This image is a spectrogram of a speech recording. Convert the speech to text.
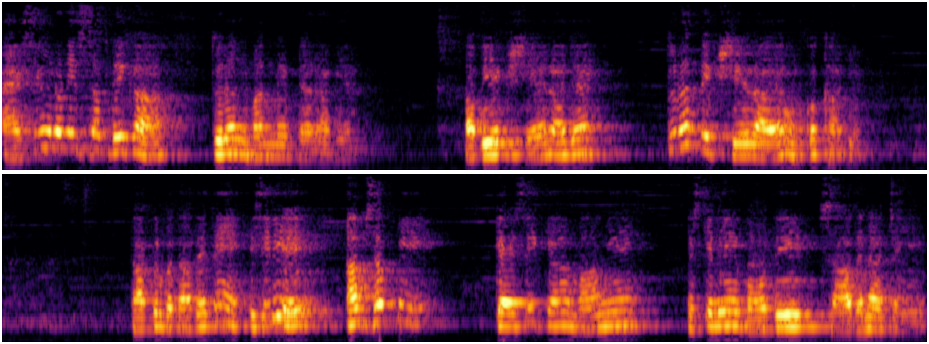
ऐसे उन्होंने सब देखा, तुरंत मन में डर आ गया। अभी एक शेर आ जाए, तुरंत एक शेर आया, उनको खा लिया। ठाकुर बता देते हैं, इसीलिए हम सब भी कैसे क्या मांगे, इसके लिए बहुत ही साधना चाहिए,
